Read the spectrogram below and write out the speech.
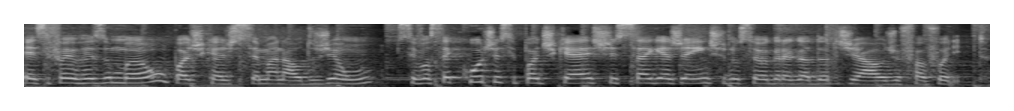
Esse foi o Resumão, o podcast semanal do G1. Se você curte esse podcast, segue a gente no seu agregador de áudio favorito.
